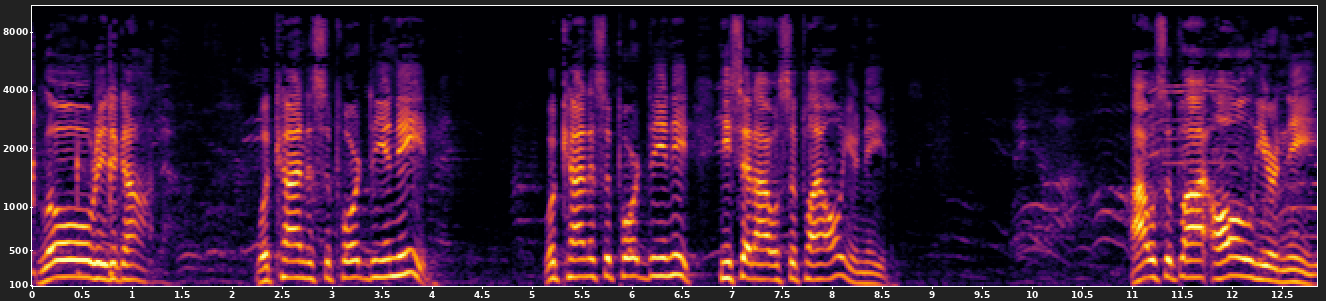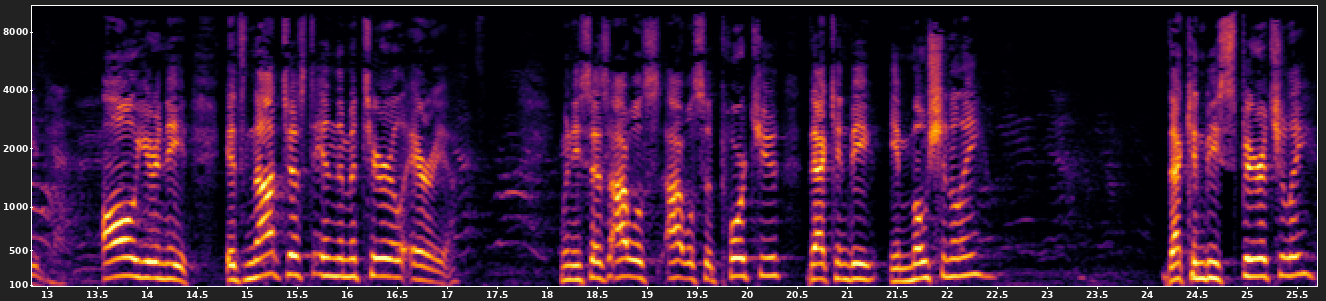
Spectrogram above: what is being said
Glory to God. What kind of support do you need? What kind of support do you need? He said, I will supply all your need. I will supply all your need. All your need. It's not just in the material area. When he says, I will, I will support you, that can be emotionally. That can be spiritually.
